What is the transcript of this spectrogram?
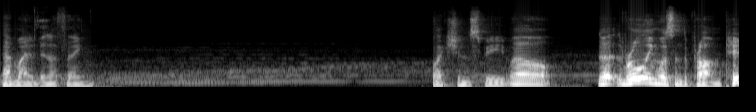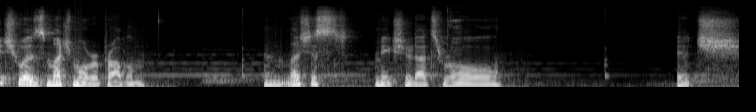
That might have been a thing. Flexion speed. Well, the rolling wasn't the problem. Pitch was much more of a problem. And let's just make sure that's roll pitch.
